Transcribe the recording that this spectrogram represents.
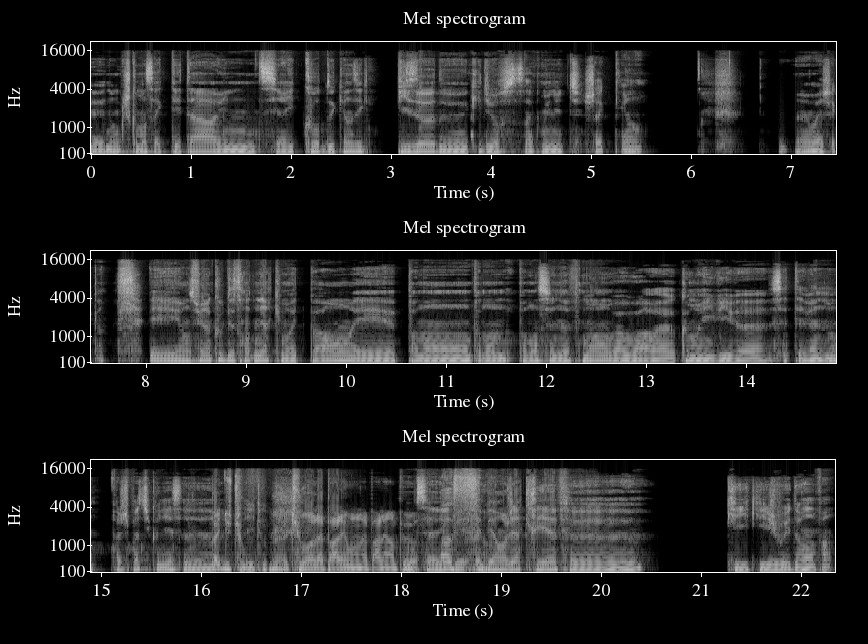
Euh, donc je commence avec Tétard, une série courte de 15 épisodes euh, qui dure 5 minutes chacun. Euh, ouais, chacun. Et on suit un couple de trentenaires qui vont être parents et pendant pendant pendant ces neuf mois, on va voir comment ils vivent cet événement. Enfin, je sais pas si tu connais ce. Pas du tout. Tu vois, on en a parlé, on en a parlé un peu. Donc, c'est Bérangère Krief euh, qui qui jouait dans enfin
